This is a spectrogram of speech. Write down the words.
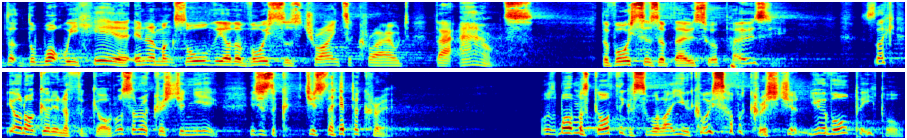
the, the, what we hear in amongst all the other voices trying to crowd that out. The voices of those who oppose you. It's like, you're not good enough for God. What sort of a Christian you? You're just a, just a hypocrite. What must God think of someone like you? Call yourself a Christian? You of all people.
